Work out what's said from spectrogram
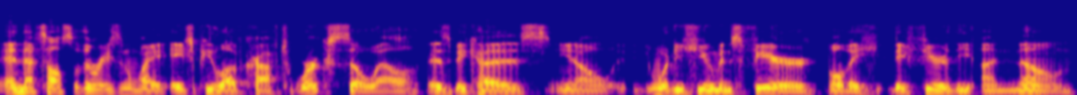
and that's also the reason why H.P. Lovecraft works so well is because you know what do humans fear? Well, they they fear the unknown.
